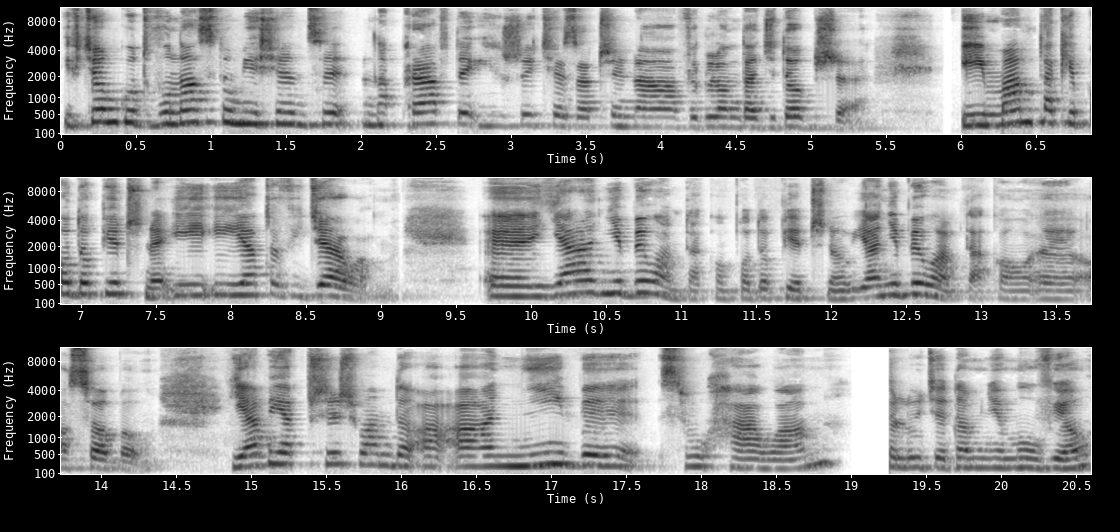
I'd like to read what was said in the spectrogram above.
i w ciągu 12 miesięcy naprawdę ich życie zaczyna wyglądać dobrze. I mam takie podopieczne, i, i ja to widziałam. E, ja nie byłam taką podopieczną, ja nie byłam taką e, osobą. Ja, jak przyszłam do AA, niby słuchałam, co ludzie do mnie mówią.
